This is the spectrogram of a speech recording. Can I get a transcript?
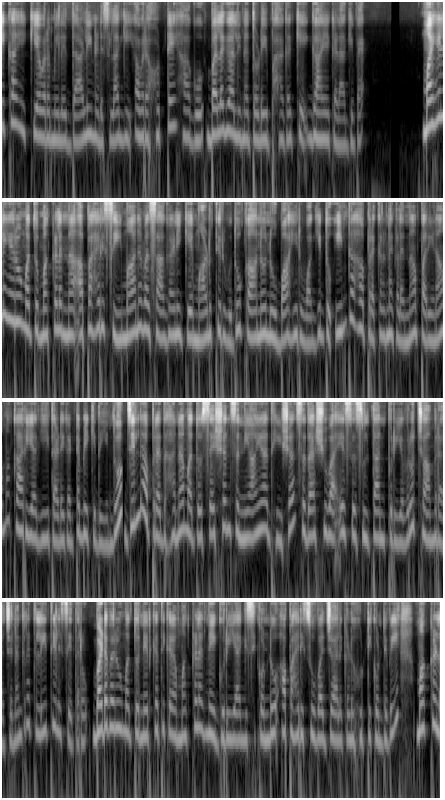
ಏಕಾಏಕಿ ಅವರ ಮೇಲೆ ದಾಳಿ ನಡೆಸಲಾಗಿ ಅವರ ಹೊಟ್ಟೆ ಹಾಗೂ ಬಲಗಾಲಿನ ತೊಡೆ ಭಾಗಕ್ಕೆ ಗಾಯಗಳಾಗಿವೆ. ಮಹಿಳೆಯರು ಮತ್ತು ಮಕ್ಕಳನ್ನ ಅಪಹರಿಸಿ ಮಾನವ ಸಾಗಾಣಿಕೆ ಮಾಡುತ್ತಿರುವುದು ಕಾನೂನು ಬಾಹಿರವಾಗಿದ್ದು, ಇಂತಹ ಪ್ರಕರಣಗಳನ್ನು ಪರಿಣಾಮಕಾರಿಯಾಗಿ ತಡೆಗಟ್ಟಬೇಕಿದೆ ಎಂದು ಜಿಲ್ಲಾ ಪ್ರಧಾನ ಮತ್ತು ಸೆಷನ್ಸ್ ನ್ಯಾಯಾಧೀಶ ಸದಾಶಿವ ಎಸ್. ಸುಲ್ತಾನ್ಪುರಿಯವರು ಚಾಮರಾಜನಗರದಲ್ಲಿ ತಿಳಿಸಿದರು. ಬಡವರು ಮತ್ತು ನಿರ್ಗತಿಕರ ಮಕ್ಕಳನ್ನೇ ಗುರಿಯಾಗಿಸಿಕೊಂಡು ಅಪಹರಿಸುವ ಜಾಲಗಳು ಹುಟ್ಟಿಕೊಂಡಿವೆ. ಮಕ್ಕಳ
